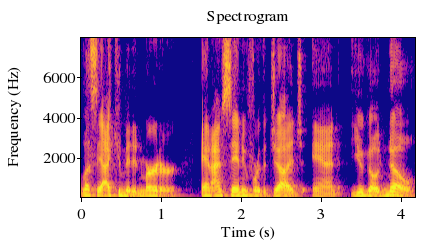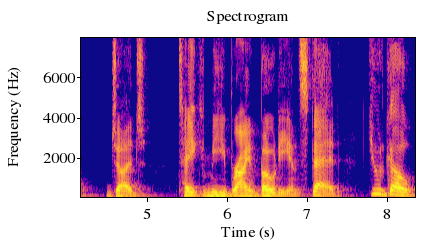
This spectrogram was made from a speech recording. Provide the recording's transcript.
Let's say I committed murder and I'm standing for the judge and you go, "No, judge, take me, Brian Bodie instead." You would go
